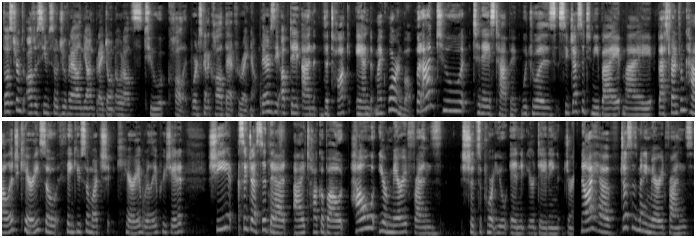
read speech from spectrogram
those terms all just seem so juvenile and young, but I don't know what else to call it. We're just going to call it that for right now. There's the update on the talk and my Quarren bow. But on to today's topic, which was suggested to me by my best friend from college, Carrie. So thank you so much, Carrie. Really appreciate it. She suggested that I talk about how your married friends should support you in your dating journey. Now, I have just as many married friends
